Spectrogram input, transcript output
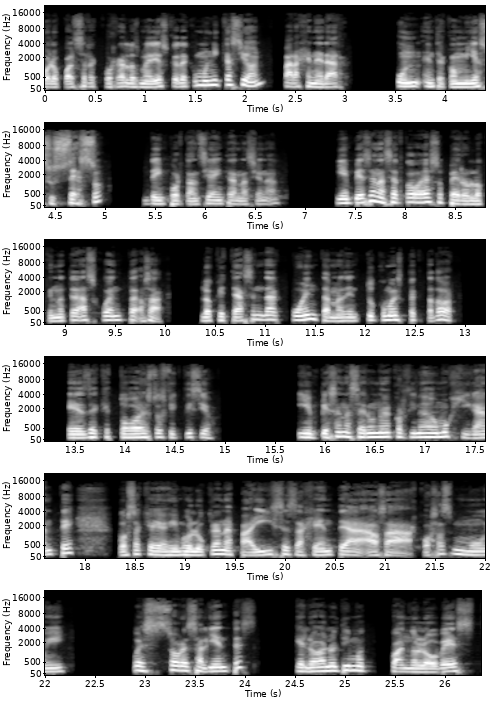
por lo cual se recurre a los medios de comunicación para generar un, entre comillas, suceso de importancia internacional. Y empiezan a hacer todo eso, pero lo que no te das cuenta, o sea, lo que te hacen dar cuenta, más bien tú como espectador, es de que todo esto es ficticio. Y empiezan a hacer una cortina de humo gigante, cosa que involucran a países, a gente, a, o sea, cosas muy, pues, sobresalientes, que luego al último, cuando lo ves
